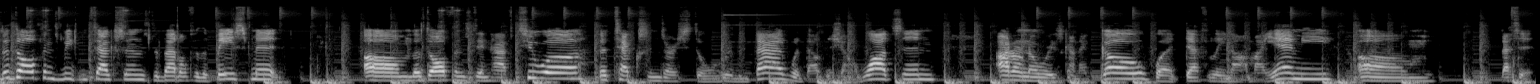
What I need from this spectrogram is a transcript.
The Dolphins beat the Texans, the battle for the basement. Um, the Dolphins didn't have Tua. The Texans are still really bad without Deshaun Watson. I don't know where he's gonna go, but definitely not Miami. Um, that's it.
